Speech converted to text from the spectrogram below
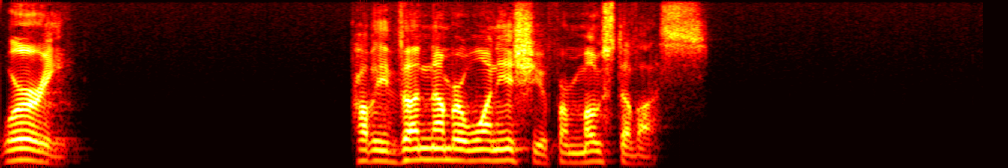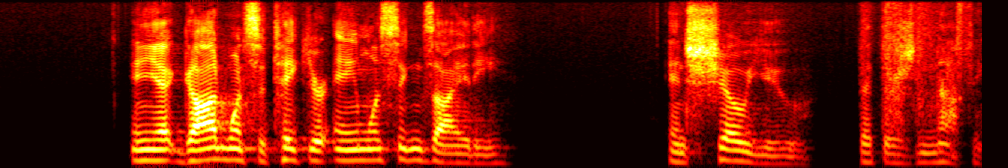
worry. Probably the number one issue for most of us. And yet, God wants to take your aimless anxiety and show you that there's nothing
